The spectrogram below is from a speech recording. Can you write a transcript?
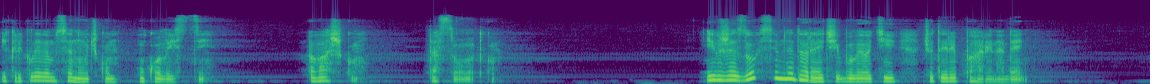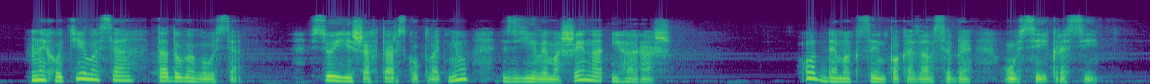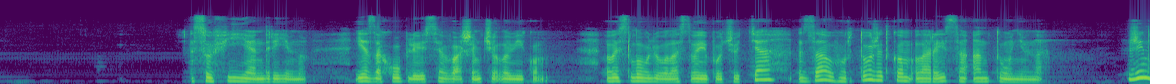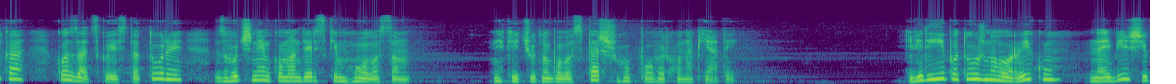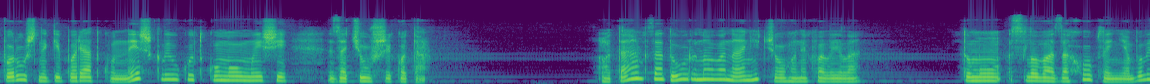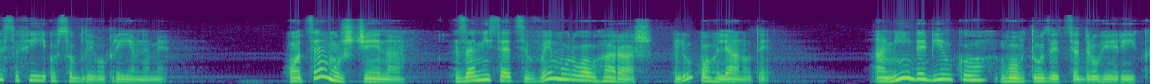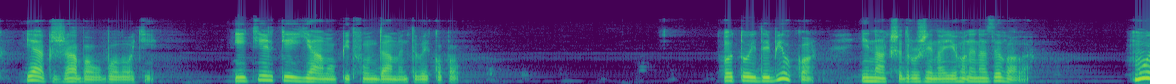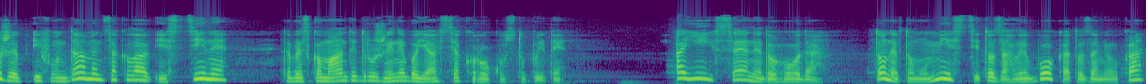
і крикливим синочком у колисці. Важко та солодко. І вже зовсім не до речі були оті чотири пари на день. Не хотілося, та довелося. Всю її шахтарську платню з'їли машина і гараж. От де Максим показав себе у всій красі. Софія Андріївно, я захоплююся вашим чоловіком висловлювала свої почуття за гуртожитком Лариса Антонівна. Жінка козацької статури з гучним командирським голосом, який чутно було з першого поверху на п'ятий. Від її потужного рику найбільші порушники порядку нишкли у кутку, мов миші, зачувши кота. Отак задурно вона нічого не хвалила. Тому слова захоплення були Софії особливо приємними. Оце мужчина за місяць вимурував гараж, любо глянути. А мій дебілко вовтузиться другий рік, як жаба у болоті, і тільки яму під фундамент викопав. Отой дебілко, інакше дружина його не називала. Може б, і фундамент заклав, і стіни, та без команди дружини боявся кроку ступити. А їй все недогода. то не в тому місці, то заглибока, то замілка.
